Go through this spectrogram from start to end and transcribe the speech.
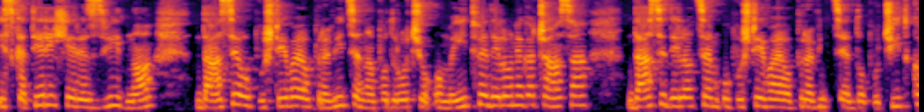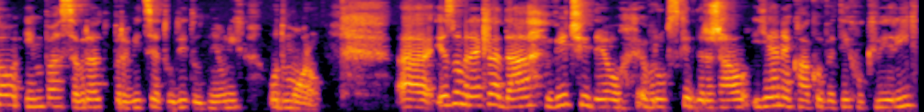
iz katerih je razvidno, da se upoštevajo pravice na področju omejitve delovnega časa, da se delavcem upoštevajo pravice do počitkov in pa seveda pravice tudi do dnevnih odmorov. Uh, jaz bom rekla, da večji del evropskih držav je nekako v teh okvirih,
